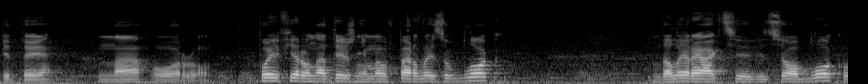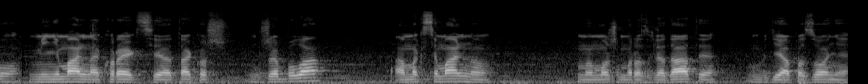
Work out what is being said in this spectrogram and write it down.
піти нагору. По ефіру на тижні ми вперлись в блок. Дали реакцію від цього блоку. Мінімальна корекція також вже була, а максимальну ми можемо розглядати в діапазоні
